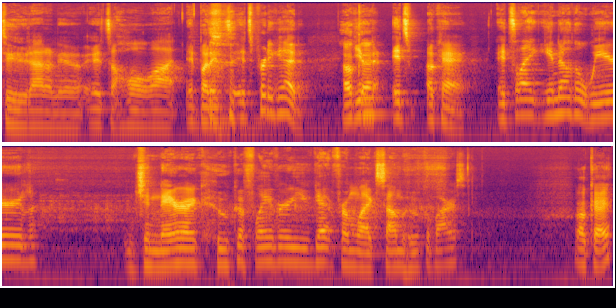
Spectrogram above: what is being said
Dude, I don't know. It's a whole lot, It- but it's it's pretty good. Okay. You kn- it's okay. It's like you know the weird generic hookah flavor you get from like some hookah bars. Okay.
